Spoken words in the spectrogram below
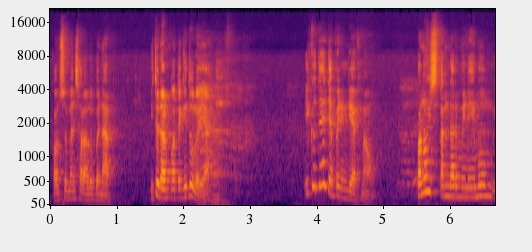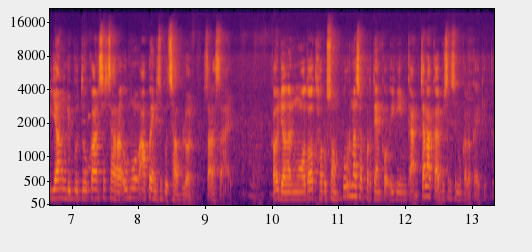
konsumen selalu benar. Itu dalam konteks itu loh ya. Nah. Ikuti aja apa yang dia mau. Penuhi standar minimum yang dibutuhkan secara umum apa yang disebut sablon. Selesai. Kau jangan ngotot harus sempurna seperti yang kau inginkan. Celaka bisnismu kalau kayak gitu.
